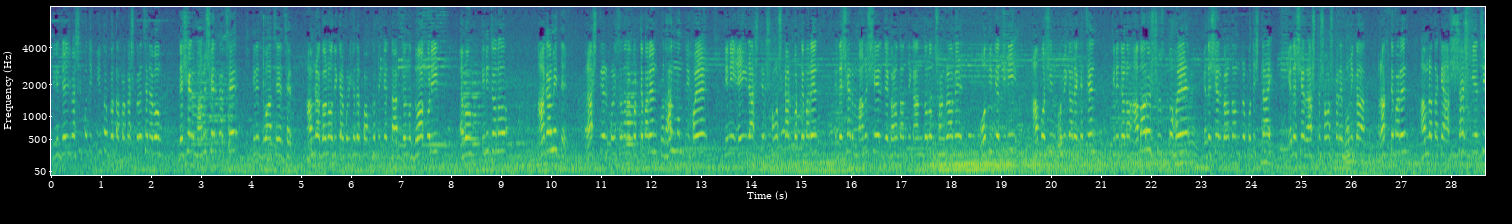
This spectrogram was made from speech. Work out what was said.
তিনি দেশবাসীর প্রতি কৃতজ্ঞতা প্রকাশ করেছেন এবং দেশের মানুষের কাছে তিনি দোয়া চেয়েছেন। আমরা গণ অধিকার পরিষদের পক্ষ থেকে তার জন্য দোয়া করি এবং তিনি যেন আগামীতে রাষ্ট্রের পরিচালনা করতে পারেন, প্রধানমন্ত্রী হয়ে তিনি এই রাষ্ট্রের সংস্কার করতে পারেন। এদেশের মানুষের যে গণতান্ত্রিক আন্দোলন সংগ্রামে অতীতে তিনি আপসীন ভূমিকা রেখেছেন, তিনি যেন আবারও সুস্থ হয়ে এদেশের গণতন্ত্র প্রতিষ্ঠায়, এদেশের রাষ্ট্র সংস্কারে ভূমিকা রাখতে পারেন। আমরা তাকে আশ্বাস দিয়েছি,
